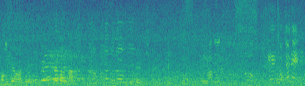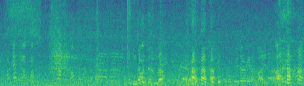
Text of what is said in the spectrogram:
정세영한테 빼빼발마 저거 긴장 안 되는데? 표정이랑 말이 다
